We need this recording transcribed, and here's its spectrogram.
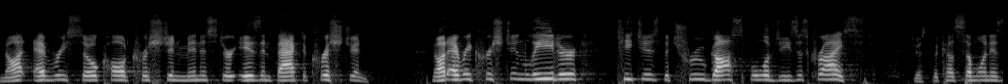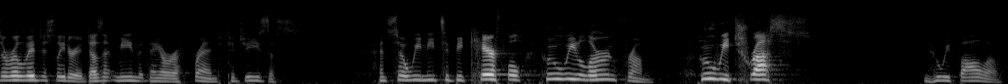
Not every so called Christian minister is, in fact, a Christian. Not every Christian leader teaches the true gospel of Jesus Christ. Just because someone is a religious leader, it doesn't mean that they are a friend to Jesus. And so we need to be careful who we learn from, who we trust, and who we follow.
